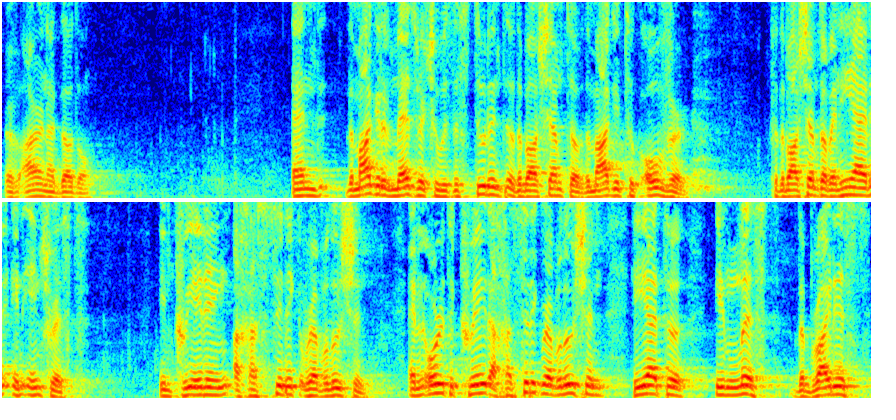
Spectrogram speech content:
Rav Aaron HaGadol. And the Maggid of Mezrich, who was the student of the Baal Shem Tov, the Maggid took over for the Baal Shem Tov, and he had an interest in creating a Hasidic revolution. And in order to create a Hasidic revolution, he had to enlist the brightest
